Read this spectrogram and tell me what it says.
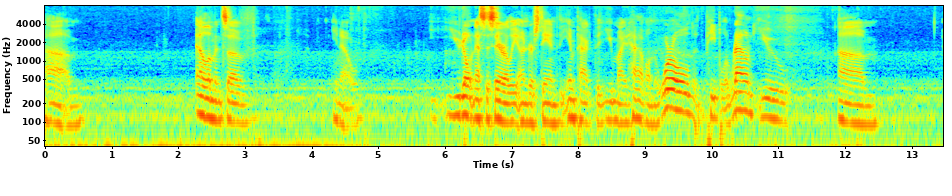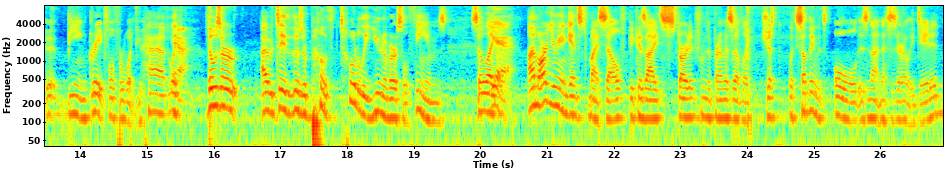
um, elements of you know you don't necessarily understand the impact that you might have on the world and people around you. Um, being grateful for what you have, like Yeah. those are, I would say that those are both totally universal themes. So like, Yeah. I'm arguing against myself because I started from the premise of like just like something that's old is not necessarily dated.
